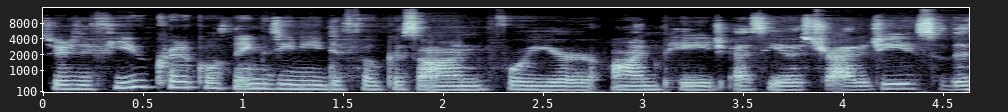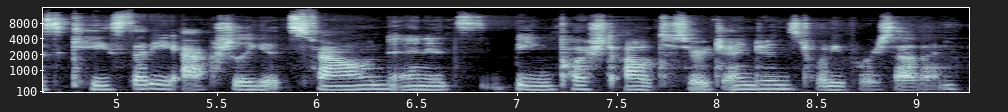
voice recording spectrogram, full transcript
So there's a few critical things you need to focus on for your on-page SEO strategy. So this case study actually gets found and it's being pushed out to search engines 24/7.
